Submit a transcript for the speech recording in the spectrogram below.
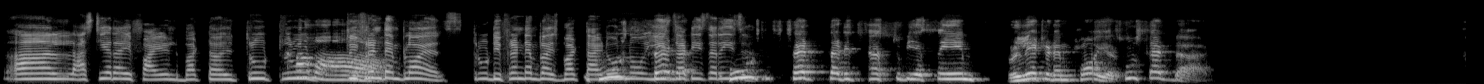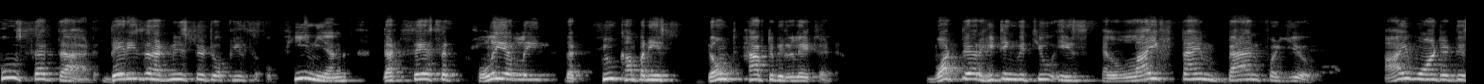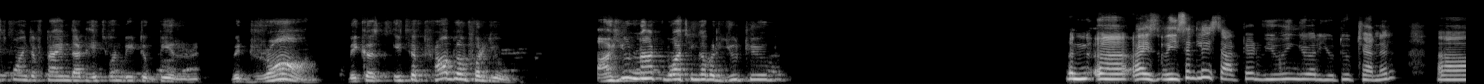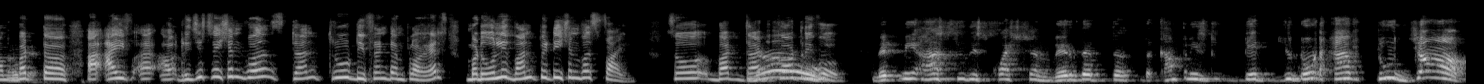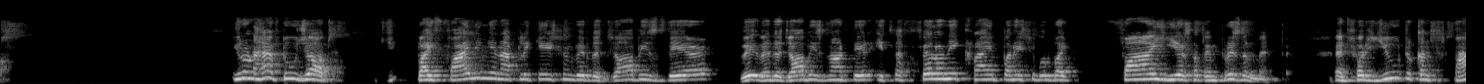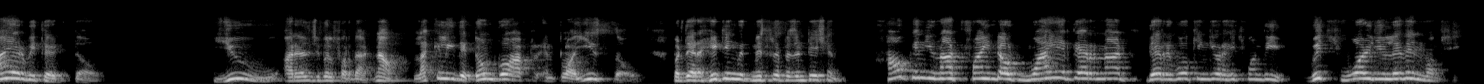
Uh, last year I filed, but uh, through through different employers, through different employers. But I don't know said- if that is the reason. Who said that it has to be a same related employers? Who said that? Who said that? There is an administrative appeals opinion that says that clearly that two companies don't have to be related. What they're hitting with you is a lifetime ban for you. I want at this point of time that H1B to be withdrawn because it's a problem for you. Are you not watching our YouTube? And, uh, I recently started viewing your YouTube channel, um, okay. but uh, I, I uh, registration was done through different employers, but only one petition was filed. So, but that no. got revoked. Let me ask you this question: Where the the, the companies they you don't have two jobs. You don't have two jobs. By filing an application where the job is there, when the job is not there, it's a felony crime punishable by five years of imprisonment. And for you to conspire with it, though, you are eligible for that. Now, luckily, they don't go after employees, though, but they're hitting with misrepresentation. How can you not find out why they're not, they're revoking your H1B? Which world you live in, Vamshi?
